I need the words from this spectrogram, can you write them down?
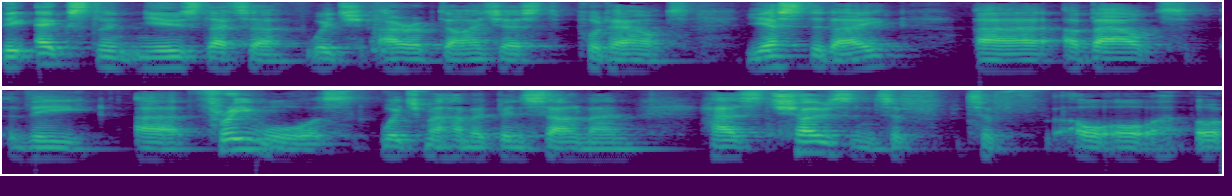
the excellent newsletter which Arab Digest put out yesterday uh, about the uh, three wars which Mohammed bin Salman has chosen to, to or, or,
